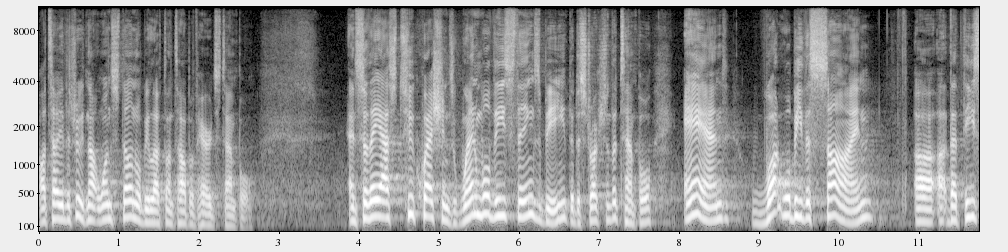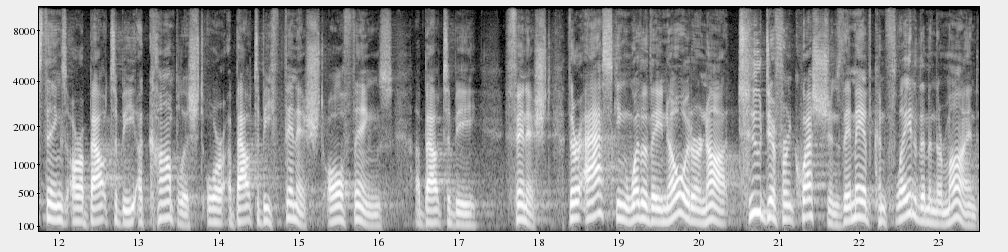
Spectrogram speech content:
I'll tell you the truth, not one stone will be left on top of Herod's temple. And so they ask two questions When will these things be, the destruction of the temple? And what will be the sign uh, uh that these things are about to be accomplished or about to be finished? All things about to be finished. They're asking whether they know it or not two different questions. They may have conflated them in their mind,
